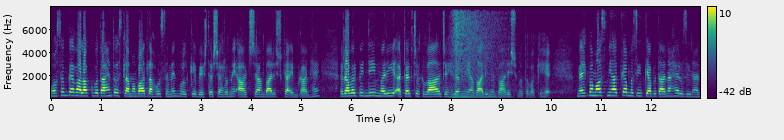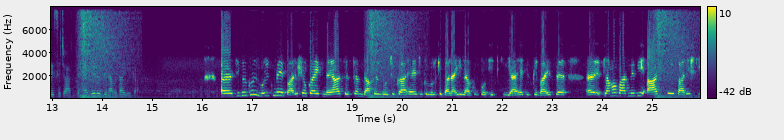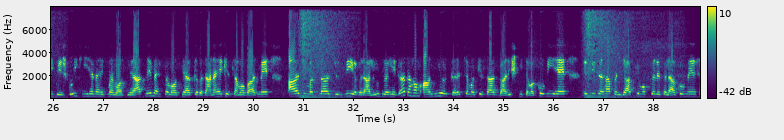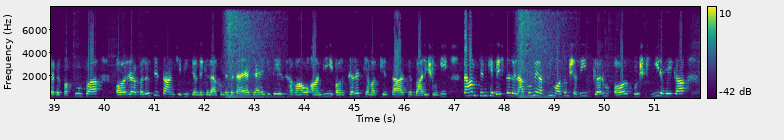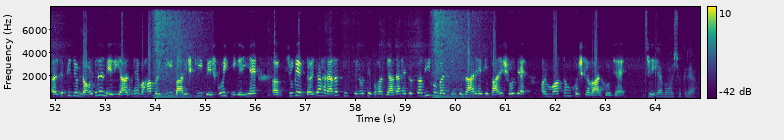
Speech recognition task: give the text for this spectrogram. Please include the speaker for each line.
Speaker 1: मौसम का अहवाल आपको बताएँ तो इस्लामाबाद, लाहौर समेत मुल्क के बेशतर शहरों में आज शाम बारिश का इम्कान है। रावलपिंडी, मरी, अटक, चकवाल जहलम मियावाली में बारिश मुतव है। महकमा मौसमियात का मजीद क्या बताना है, रुजीना अली से जानते हैं। जी, रुजीना, बताइएगा।
Speaker 2: जी बिल्कुल, मुल्क में बारिशों का एक नया सिस्टम दाखिल हो चुका है, जो कि मुल्क के बालाई इलाकों को हिट किया है, जिसके बायस इस्लामाबाद में भी आज से बारिश की पेशगोई की है महकमा मौसमियात ने। महकमा मौसमियात का बताना है कि इस्लामाबाद में आज मसला जुजी अगर आलूद रहेगा तो हम आंधी और गरज चमक के साथ बारिश की तो भी है। इसी तरह पंजाब के मुख्तलिफ़ इलाकों में सदर पख्तूनख्वा और बलूचिस्तान के भी चंद इलाकों में बताया गया है कि तेज हवाओं आंधी और गरज चमक के साथ बारिश होगी। तहम सिंध के बेशतर इलाकों में अब भी मौसम शदीद गर्म और खुश्क ही रहेगा। जबकि जो नॉर्दर्न एरियाज़ हैं वहाँ पर भी बारिश की पेशगोई की गई है। चूँकि दर्जा हरारत कुछ दिनों से बहुत ज़्यादा है तो सभी को बस इंतज़ार है कि बारिश हो जाए और मौसम खुशगवार हो जाए।
Speaker 1: ठीक है बहुत शुक्रिया।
